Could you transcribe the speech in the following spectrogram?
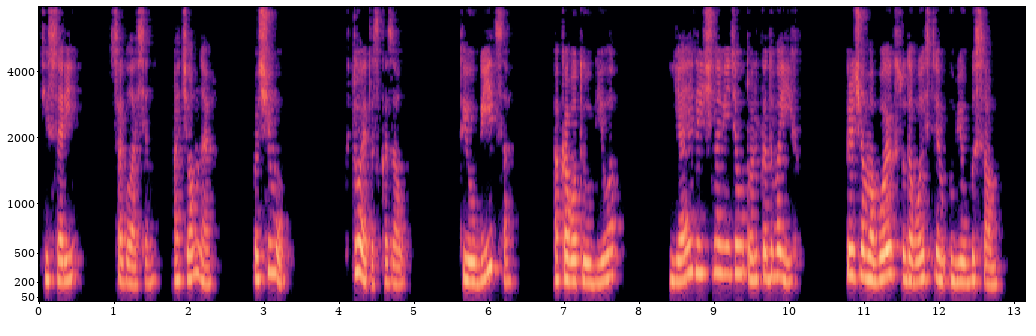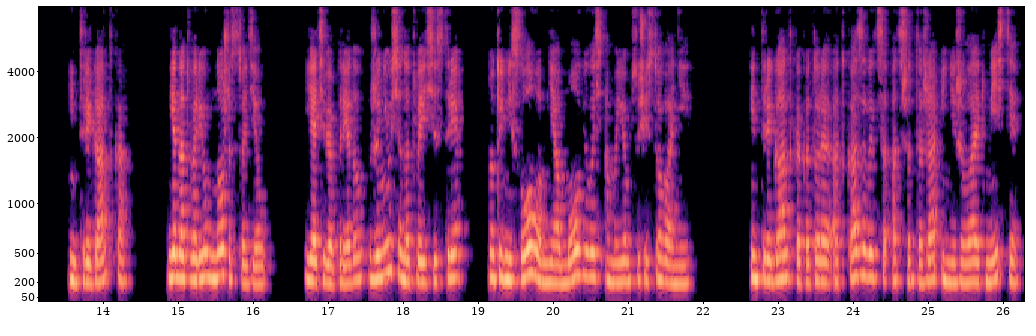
Тисари? Согласен. А темная? Почему? Кто это сказал? Ты убийца? А кого ты убила? Я лично видел только двоих. Причем обоих с удовольствием убил бы сам. Интригантка? Я натворил множество дел. Я тебя предал, женился на твоей сестре, но ты ни словом не обмолвилась о моем существовании. Интригантка, которая отказывается от шантажа и не желает мести,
